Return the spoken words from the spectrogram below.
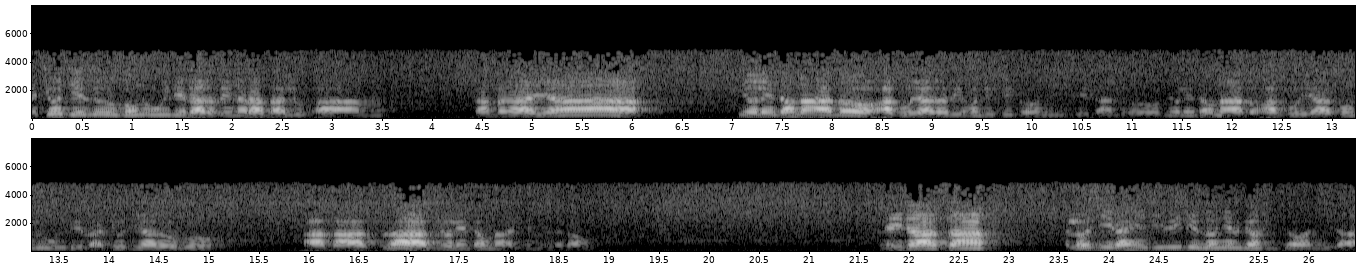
အကျိုးကျေးဇူးဂုဏ်ဝိသေသတို့သည်နရတာလူအားသံပရာယမျိုးလင်တောင်းတာအသောအကုရာတို့သည်ဟွန်ဒီဖြစ်ကုန်၏ဒီတန်တို့မျိုးလင်တောင်းတာအသောအကုရာဂုဏ်ဝိသေသအကျိုးတရားတို့ကိုအာသာသမျိုးလင်တောင်းတာခြင်းဒီ၎င်းနေဒါသာ အလိုရှိတိုင်းကြည်ပြီးပြည့်စုံခြင်းကြောင့်ဤတော်နိဒာ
